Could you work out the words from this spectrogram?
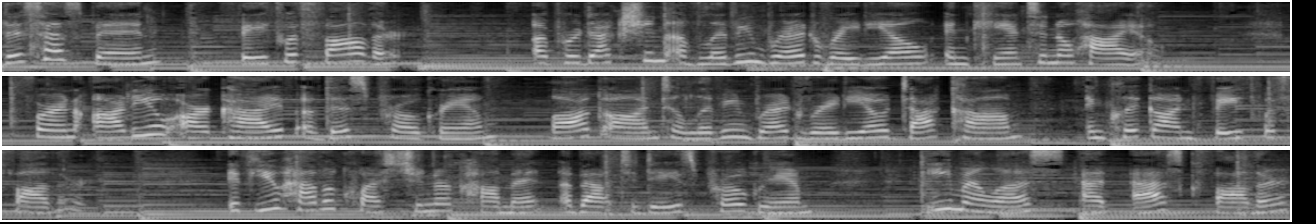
This has been Faith with Father, a production of Living Bread Radio in Canton, Ohio. For an audio archive of this program, log on to livingbreadradio.com and click on Faith with Father. If you have a question or comment about today's program, email us at askfather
